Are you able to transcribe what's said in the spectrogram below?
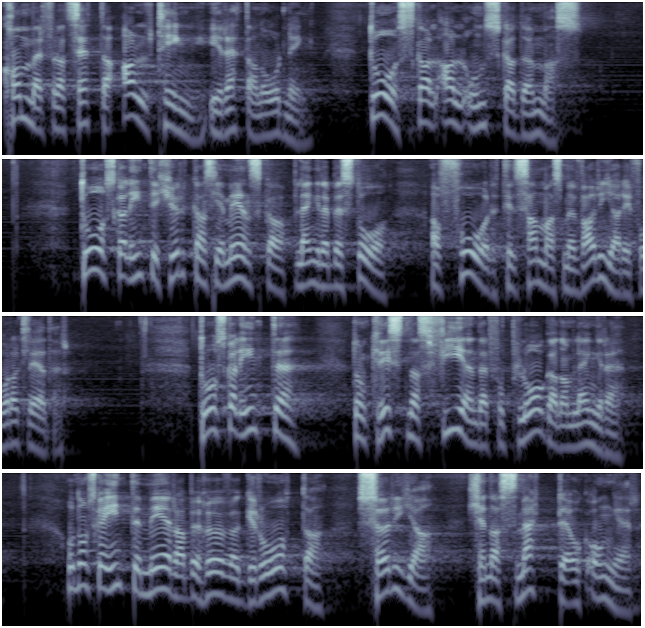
kommer för att sätta allting i rättan ordning, då skall all ondska dömas. Då skall inte kyrkans gemenskap längre bestå av får tillsammans med vargar i fårakläder. Då skall inte de kristnas fiender få plåga dem längre. Och de ska inte mera behöva gråta, sörja, känna smärta och ånger.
